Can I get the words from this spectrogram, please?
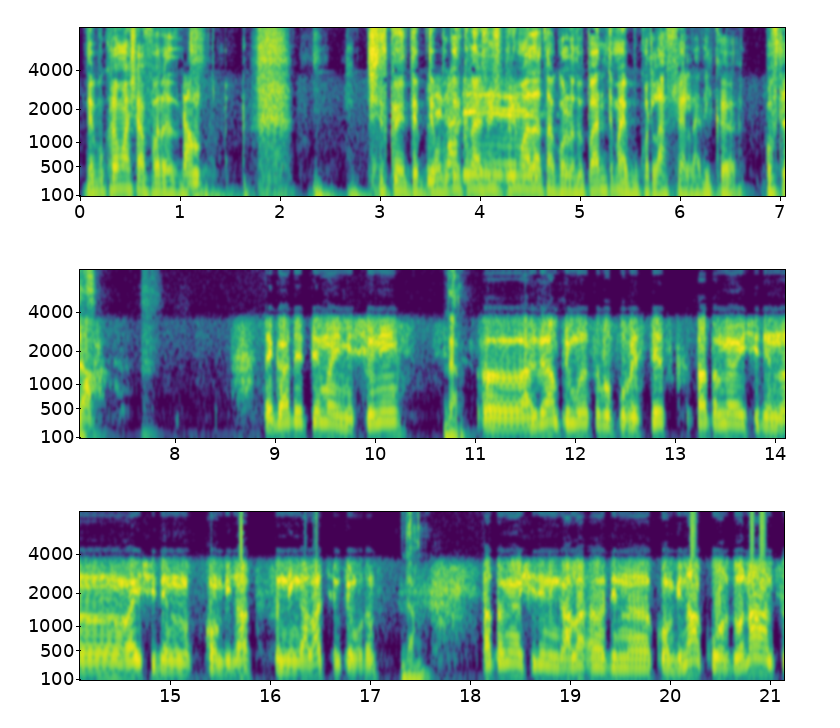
ne bucurăm așa, fără... Am- Știți cum e, te, te Legat bucuri când de- ajungi prima dată acolo, după aia nu te mai bucuri la fel, adică poftiți. Da. Legat de tema emisiunii, Da. uh, aș vrea în primul rând să vă povestesc. Tatăl meu a ieșit din, uh, a ieșit din combinat, sunt din Galați, în primul rând. Da. Tatăl meu a ieșit din, Gala, uh, din uh, combinat cu ordonanță,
